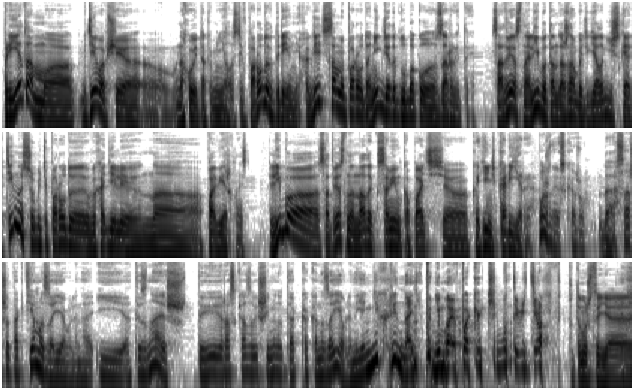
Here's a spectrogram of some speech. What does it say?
При этом, э, где вообще э, находят окаменелости? В породах древних. А где эти самые породы? Они где-то глубоко зарыты. Соответственно, либо там должна быть геологическая активность, чтобы эти породы выходили на поверхность, либо, соответственно, надо самим копать э, какие-нибудь карьеры. Можно я скажу? Да. Саша, так тема заявлена, и ты знаешь, ты рассказываешь именно так, как она заявлена. Я ни хрена не понимаю, пока к чему ты ведешь. Потому что я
